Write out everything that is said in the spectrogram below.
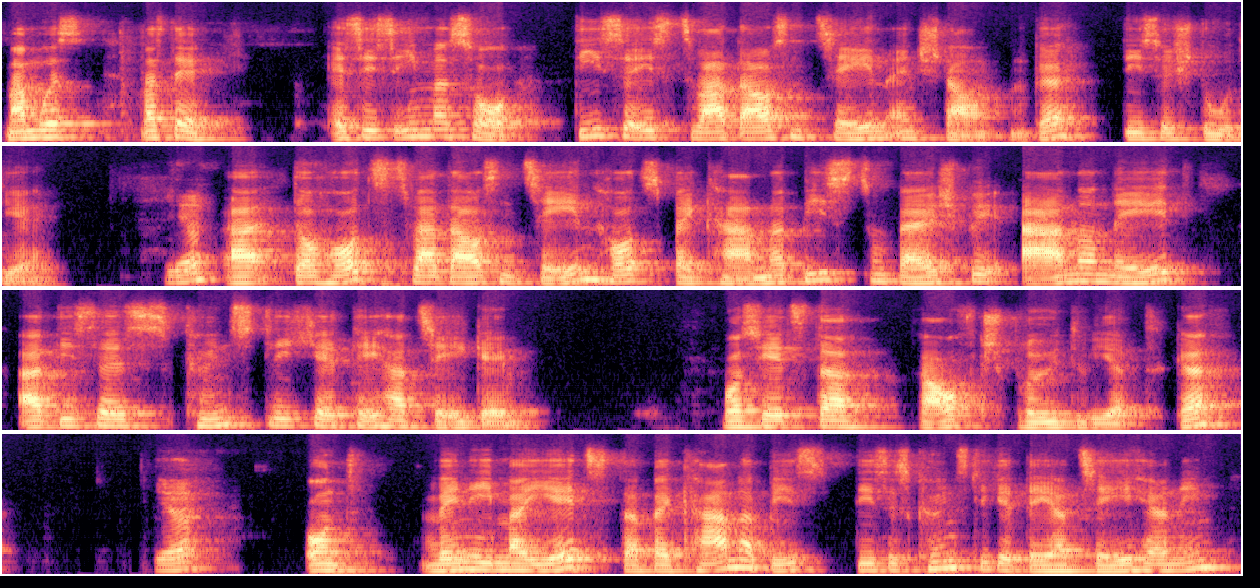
man muss, weißt du, es ist immer so, diese ist 2010 entstanden, gell? diese Studie. Ja. Äh, da hat es 2010 hat's bei Cannabis zum Beispiel auch noch nicht äh, dieses künstliche THC gegeben, was jetzt da draufgesprüht wird. Gell? Ja. Und wenn ich mir jetzt bei Cannabis dieses künstliche THC hernehme,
